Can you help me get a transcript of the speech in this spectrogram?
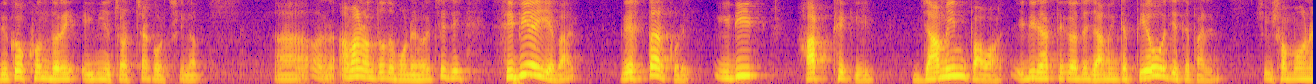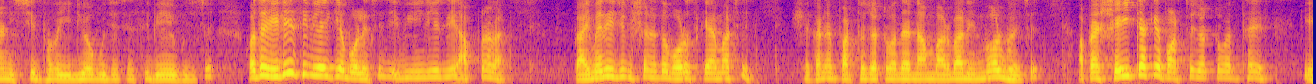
দীর্ঘক্ষণ ধরে এই নিয়ে চর্চা করছিলাম। আমার অন্তত মনে হয়েছে যে সিবিআই এবার গ্রেফতার করে ইডির হাত থেকে জামিন পাওয়া, ইডির হাত থেকে হয়তো জামিনটা পেয়েও যেতে পারেন, সেই সম্ভাবনা নিশ্চিতভাবে ইডিও বুঝেছে, সিবিআইও বুঝেছে। হয়তো ইডি সিবিআইকে বলেছে যে ইমিডিয়েটলি আপনারা প্রাইমারি এডুকেশনে তো বড় স্ক্যাম আছে, সেখানে পার্থ চট্টোপাধ্যায়ের নাম বারবার ইনভলভ হয়েছে। আপনারা সেইটাকে পার্থ চট্টোপাধ্যায়ের কি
